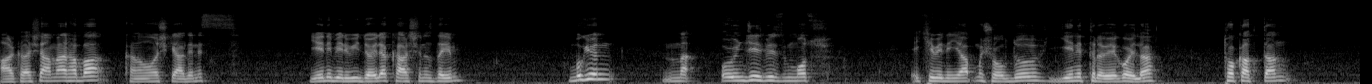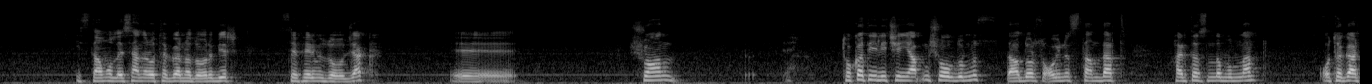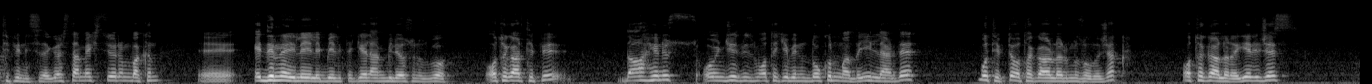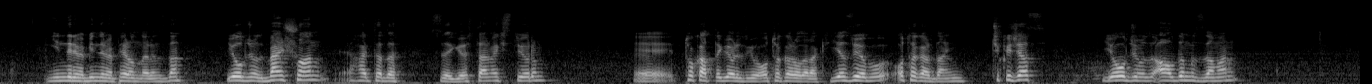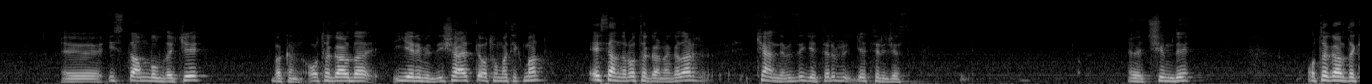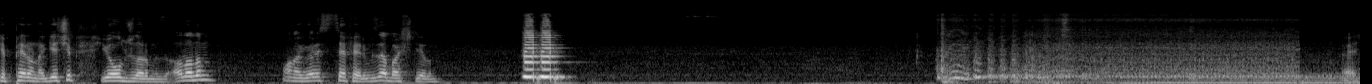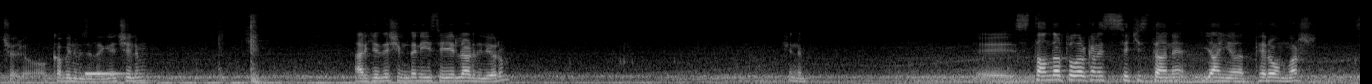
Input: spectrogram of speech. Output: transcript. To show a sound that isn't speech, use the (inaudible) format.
Arkadaşlar merhaba, kanalıma hoş geldiniz. Yeni bir videoyla karşınızdayım. Bugün Oyuncuyuz Biz Mod ekibinin yapmış olduğu yeni Travego ile Tokat'tan İstanbul Esenler Otogarı'na doğru bir seferimiz olacak. Ee, şu an Tokat ili için yapmış olduğumuz, daha doğrusu oyunun standart haritasında bulunan otogar tipini size göstermek istiyorum. Bakın e, Edirne ile ile birlikte gelen biliyorsunuz bu otogar tipi daha henüz oyuncuyuz bizim ot ekibinin dokunmadığı illerde bu tipte otogarlarımız olacak. Otogarlara geleceğiz. İndirme bindirme peronlarınızdan yolcumuz. Ben şu an haritada size göstermek istiyorum. E, Tokat'ta gördüğünüz gibi otogar olarak yazıyor bu. Otogardan çıkacağız. Yolcumuzu aldığımız zaman e, İstanbul'daki bakın otogarda yerimiz işaretli otomatikman Esenler otogarına kadar kendimizi getirip getireceğiz. Evet şimdi otogardaki perona geçip yolcularımızı alalım. Ona göre seferimize başlayalım. Evet şöyle o kabinimize de geçelim. Herkese şimdiden iyi seyirler diliyorum. Şimdi e, standart olarak hani 8 tane yan yana peron var.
